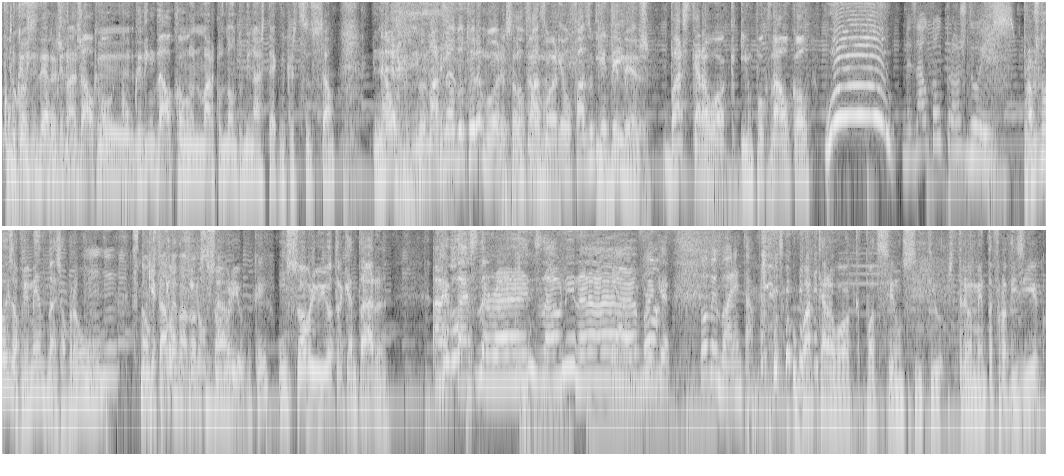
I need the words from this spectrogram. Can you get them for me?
com um consideras bocadinho de álcool, que com um bocadinho de álcool. o Nuno Marco não domina as técnicas de sedução? Não, Nuno Marco não é o doutor amor. Ele, doutor faz amor. o, ele faz o que E entender. Bares de karaoke e um pouco de álcool. Uh! Mas álcool para os dois. Para os dois, obviamente, não é só para um. Se não gostar, um- leva fica um sóbrio. O quê? Um sóbrio e outro a cantar. I bless the rains down in Africa. Vou-me embora então. O bar de karaoke pode ser um sítio extremamente afrodisíaco.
